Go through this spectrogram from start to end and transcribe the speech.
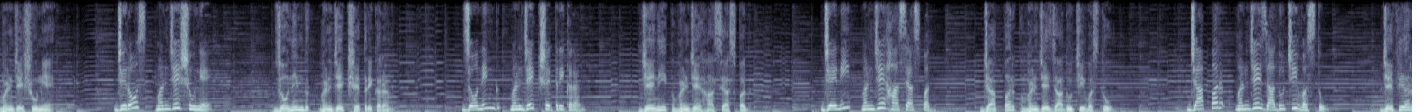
म्हणजे शून्य. जिरोस म्हणजे शून्य. झोनिंग म्हणजे क्षेत्रीकरण. झोनिंग म्हणजे क्षेत्रीकरण. जेनी म्हणजे हास्यास्पद. जेनी म्हणजे हास्यास्पद. जॅपर म्हणजे जादूची वस्तू. जापर म्हणजे जादूची वस्तू. जेफियर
